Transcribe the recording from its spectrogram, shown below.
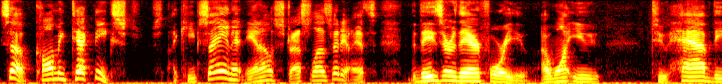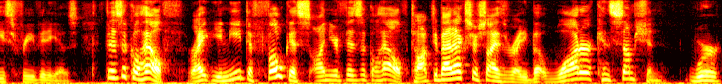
So, calming techniques. I keep saying it, you know, stress less video. It's, these are there for you. I want you to have these free videos. Physical health, right? You need to focus on your physical health. Talked about exercise already, but water consumption. We're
